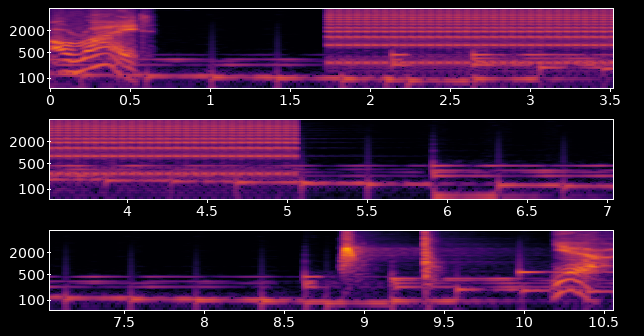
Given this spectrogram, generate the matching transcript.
All right. Yeah.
